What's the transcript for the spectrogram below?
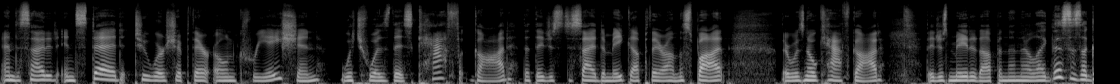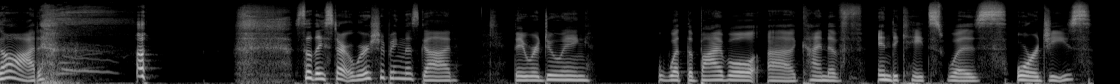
and decided instead to worship their own creation, which was this calf god that they just decided to make up there on the spot. There was no calf god. They just made it up and then they're like, this is a god. so they start worshiping this god. They were doing what the Bible uh, kind of indicates was orgies.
